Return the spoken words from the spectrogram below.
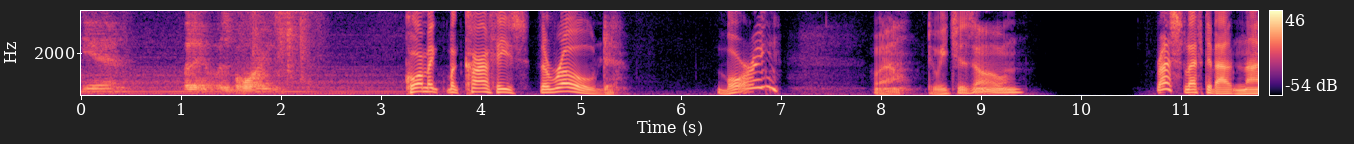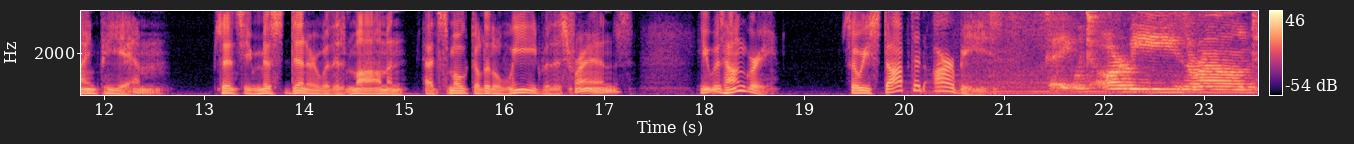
Yeah, but it was boring. Cormac McCarthy's The Road. Boring? Well, to each his own. Russ left about 9 p.m. Since he missed dinner with his mom and had smoked a little weed with his friends, he was hungry. So he stopped at Arby's. Okay, you went to Arby's around,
